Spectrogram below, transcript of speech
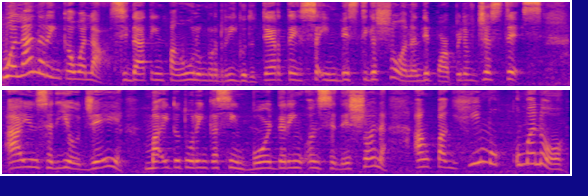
Wala na rin kawala si dating Pangulong Rodrigo Duterte sa investigasyon ng Department of Justice. Ayon sa DOJ, maituturing kasing bordering on sedition ang paghimok umano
